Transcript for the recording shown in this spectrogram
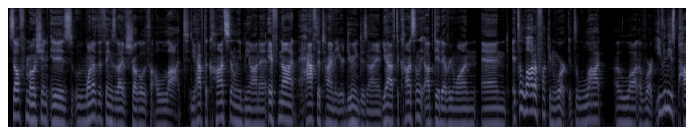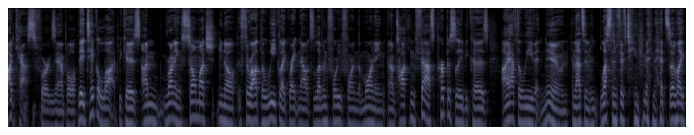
self promotion is one of the things that I've struggled with a lot. You have to constantly be on it. If not half the time that you're doing design, you have to constantly update everyone, and it's a lot of fucking work. It's a lot a lot of work. Even these podcasts, for example, they take a lot because I'm running so much, you know, throughout the week. Like right now, it's 11:44 in the morning, and I'm talking fast purposely because I have to leave at noon, and that's in less than 15 minutes. So I'm like,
